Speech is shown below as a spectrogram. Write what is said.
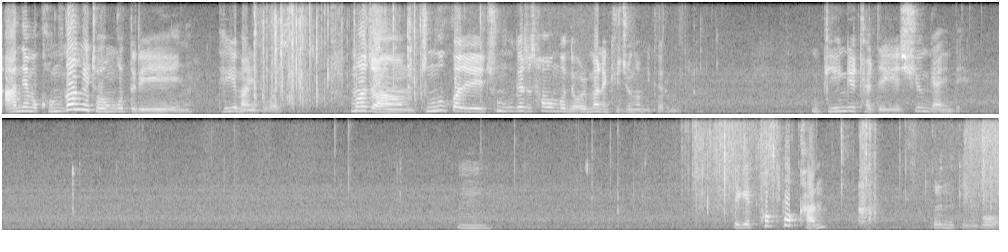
안에 뭐 건강에 좋은 것들이 되게 많이 들어가 있어요. 맞아. 중국까지 중국에서 사온 건데 얼마나 귀중합니까, 여러분들? 비행기를 탈때 이게 쉬운 게 아닌데. 음. 되게 퍽퍽한 그런 느낌이고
